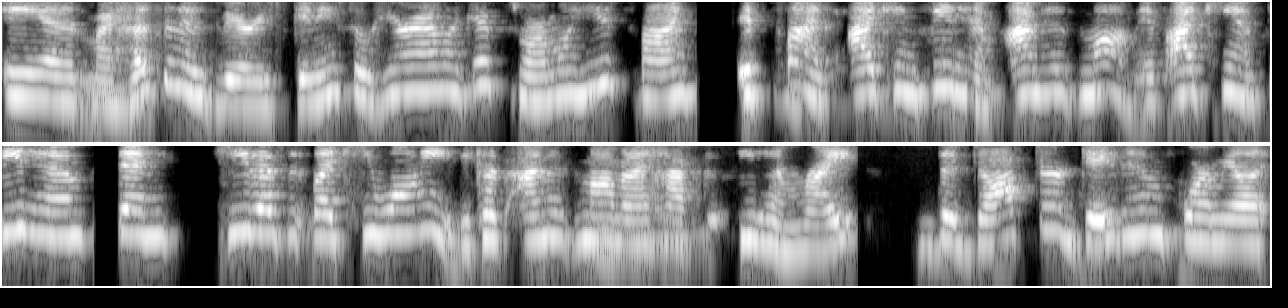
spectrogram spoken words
And my mm-hmm. husband is very skinny. So here I am, like, it's normal. He's fine. It's fine. Mm-hmm. I can feed him. I'm his mom. If I can't feed him, then he doesn't like he won't eat because I'm his mom and I have to feed him, right? The doctor gave him formula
